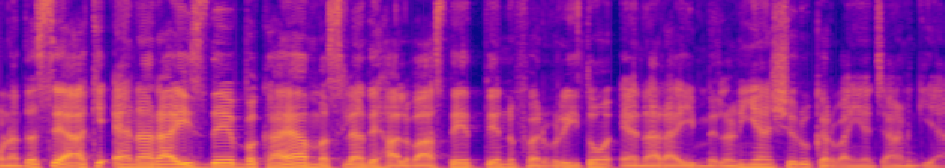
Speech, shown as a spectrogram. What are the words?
ਉਹਨਾਂ ਦੱਸਿਆ ਕਿ ਐਨਆਰਆਈਜ਼ ਦੇ ਬਕਾਇਆ ਮਸਲਿਆਂ ਦੇ ਹੱਲ ਵਾਸਤੇ 3 ਫਰਵਰੀ ਤੋਂ ਐਨਆਰਆਈ ਮਿਲਣੀਆਂ ਸ਼ੁਰੂ ਕਰਵਾਈਆਂ ਜਾਣਗੀਆਂ।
